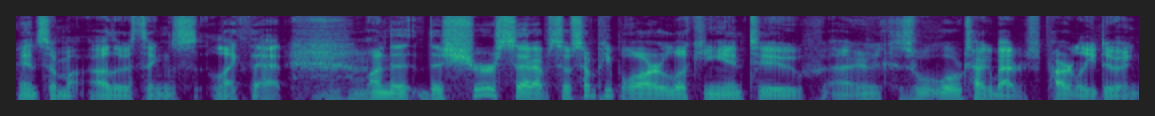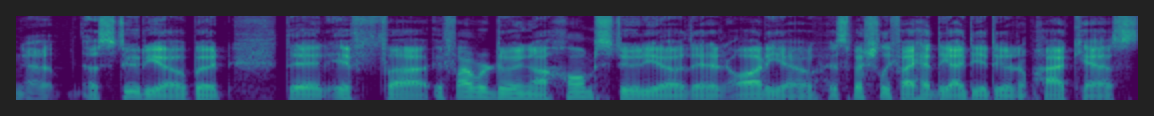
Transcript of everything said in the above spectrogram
and some other things like that. Mm-hmm. On the the Shure setup, so some people are looking into because uh, what we're talking about is partly doing a, a studio, but that if uh, if I were doing a home studio that had audio, especially if I had the idea of doing a podcast,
